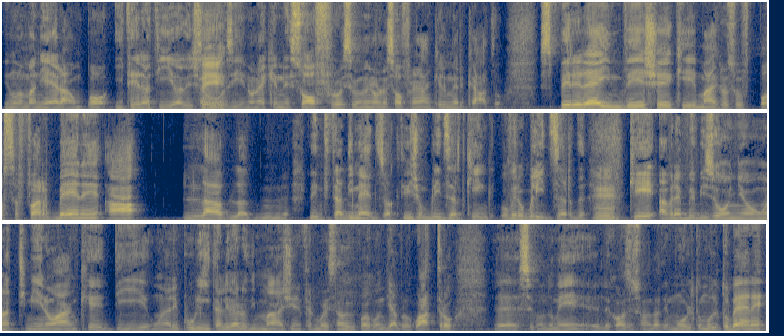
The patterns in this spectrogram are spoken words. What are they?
in una maniera un po' iterativa, diciamo Sì. così, non è che ne soffro e secondo me non ne soffre neanche il mercato. Spererei invece che Microsoft possa far bene a la- la- mh, l'entità di mezzo Activision Blizzard King, ovvero Blizzard, Mm. che avrebbe bisogno un attimino anche di una ripulita a livello di immagine, fermo restando che poi con Diablo 4 eh, secondo me eh, le cose sono andate molto molto bene.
